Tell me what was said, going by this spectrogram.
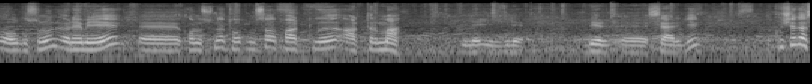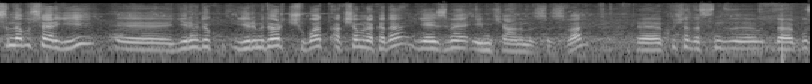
olgusunun önemini e, konusunda toplumsal farklılığı arttırma ile ilgili bir sergi. Kuşadası'nda bu sergiyi e, 24, 24 Şubat akşamına kadar gezme imkanımız var. Kuşadası'nda bu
